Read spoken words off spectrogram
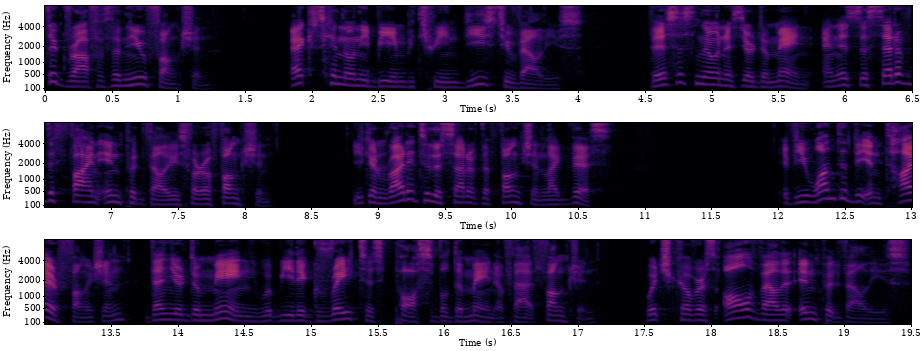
the graph of the new function. x can only be in between these two values. This is known as your domain, and it's the set of defined input values for a function. You can write it to the side of the function like this. If you wanted the entire function, then your domain would be the greatest possible domain of that function, which covers all valid input values.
